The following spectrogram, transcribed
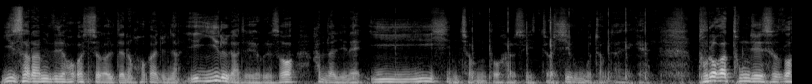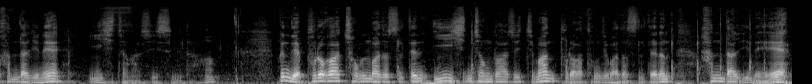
이 사람들이 허가 시정할 때는 허가 주냐 이 이를 가져요. 그래서 한 달 이내 이의 신청도 할 수 있죠. 시군구청장에게 불허가 통지에서도 한 달 이내 이의 신청할 수 있습니다. 어? 근데 불허가 처분받았을 때는 이 신청도 할 수 있지만 불허가 통지받았을 때는 한 달 이내에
